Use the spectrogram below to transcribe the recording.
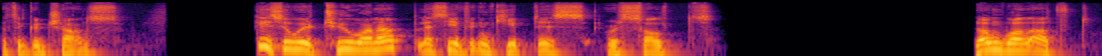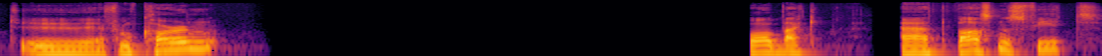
that's a good chance. Okay, so we're 2 1 up. Let's see if we can keep this result. Long ball out to, from Corn. Ball back at Boston's feet.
